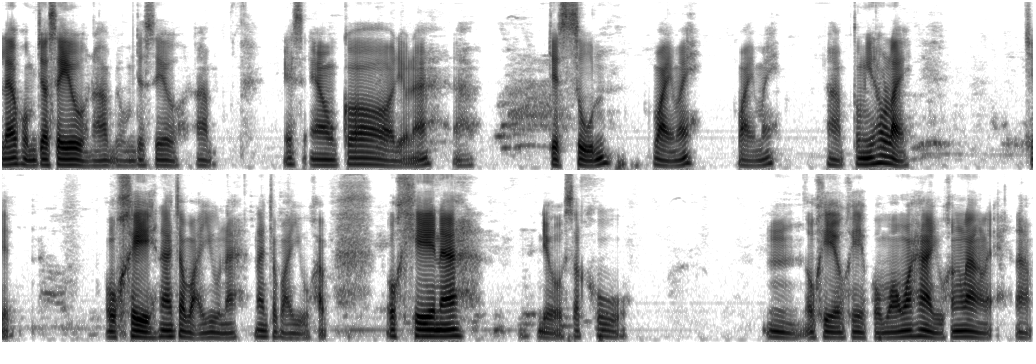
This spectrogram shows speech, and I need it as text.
แล้วผมจะเซลล์นะครับเดี๋ยวผมจะเซลล์นะครับ SL ก็เดี๋ยวนะนะครับเจ็ดศูนย์ไหวไหมไหวไหมนะครับ ตรงนี้เท่าไหร่เจ็ดโอเค น่าจะไหวอยู่นะ น่าจะไหวอยู่ครับ โอเคนะ เดี๋ยวสักครู่ อืม โอเค โอเค ผมมองว่าห้าอยู่ข้างล่างแหละนะครับ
